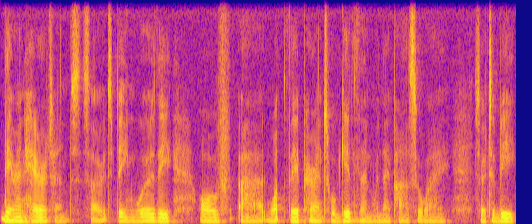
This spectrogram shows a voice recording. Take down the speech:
their inheritance. So it's being worthy of uh, what their parents will give them when they pass away. So to be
